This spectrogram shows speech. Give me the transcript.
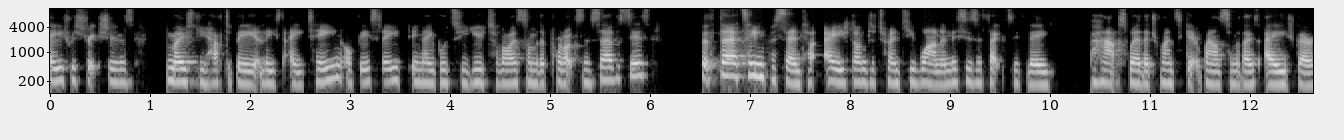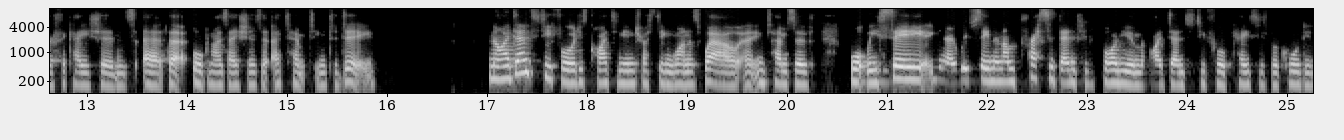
age restrictions. Most you have to be at least 18 obviously in able to utilize some of the products and services but 13% are aged under 21. And this is effectively perhaps where they're trying to get around some of those age verifications uh, that organisations are attempting to do. Now, identity fraud is quite an interesting one as well uh, in terms of what we see. You know, we've seen an unprecedented volume of identity fraud cases recorded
